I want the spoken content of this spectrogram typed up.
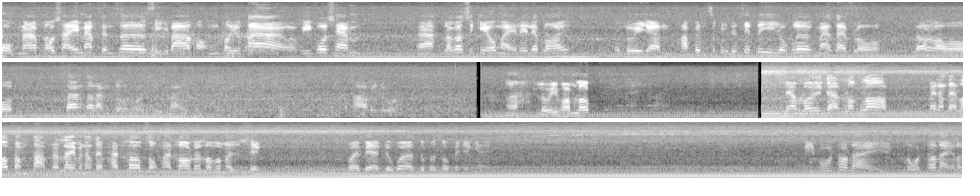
หกนะครับ เราใช้ Map Sensor 4บาร์ของ Toyota Vigo Champ นะแล้วก็สเกลใหม่เลยเรียบร้อยเดี๋ยวลุยกันทำเป็น Speed City ยกเลิก Mass Air Flow แล้วเราสร้างตารางโซนหัวฉีดใหม่พาไปดู อะลุยพร้อมลบแนวเราจะจัดล็อกรอบไปตั้งแต่รอบต่ำๆแล้วไล่มาตั้งแต่พันรอบสองพันรอบแล้วเราก็มาเช็คไวแบนดูว่าส่วนผสมเป็นยังไง มีบูทเท่าไหร่โหลดเท่าไหร่ เรา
